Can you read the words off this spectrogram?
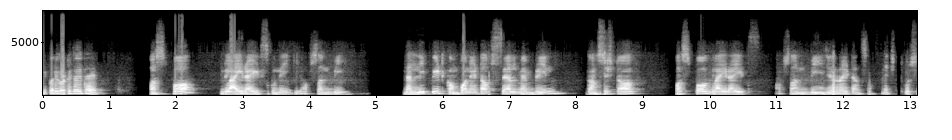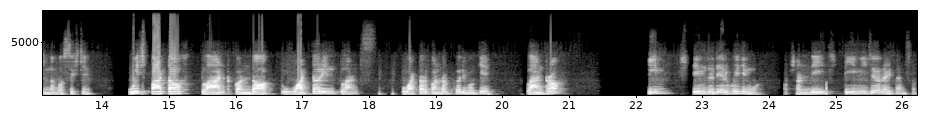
किपरि गठित होई थाए फॉस्फो ग्लाइराइड्स को नै की option B the lipid component of cell membrane consist of phosphoglycerides option b is your right answer next question number 16 which part of plant conduct water in plants water conduct karibo ki plant ro steam steam jodi ar hoye ki no option d steam is your right answer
